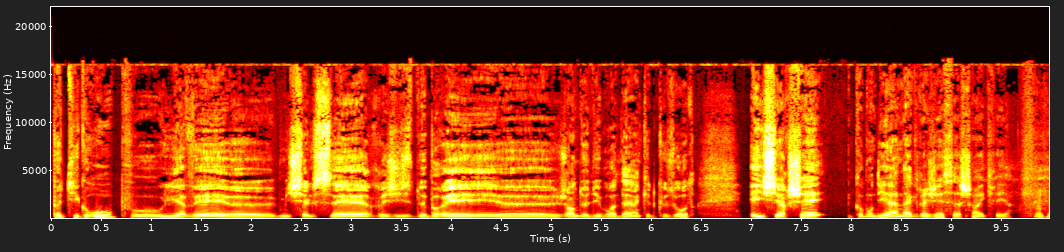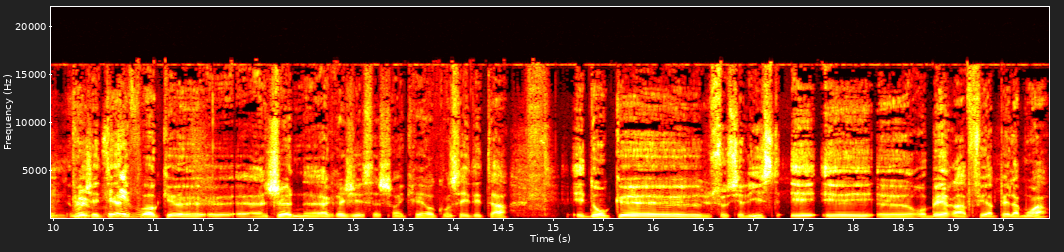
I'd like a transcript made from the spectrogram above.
petit groupe où il y avait euh, Michel Serres, Régis Debré, euh, Jean-Denis Brodin, quelques autres. Et il cherchait, comme on dit, un agrégé sachant écrire. Moi, j'étais à l'époque un jeune agrégé sachant écrire au Conseil d'État. Et donc, euh, socialiste. Et, et euh, Robert a fait appel à moi.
